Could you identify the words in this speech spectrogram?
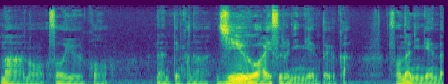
まああのそういうこう何て言うかな自由を愛する人間というかそんな人間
